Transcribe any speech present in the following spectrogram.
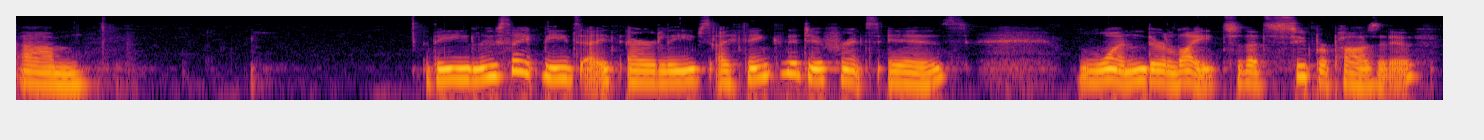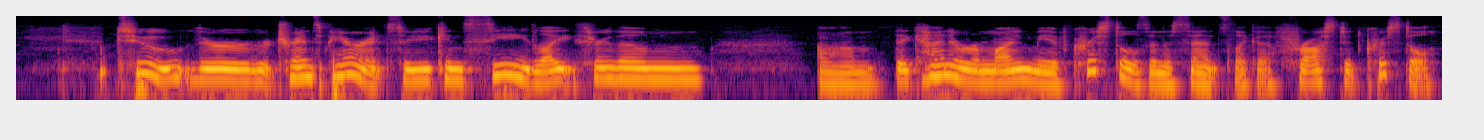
Um, the lucite beads are leaves. I think the difference is one, they're light, so that's super positive. Two, they're transparent, so you can see light through them. Um, they kind of remind me of crystals in a sense, like a frosted crystal.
